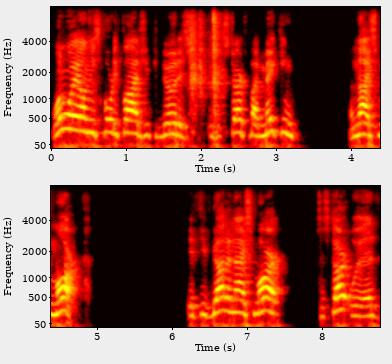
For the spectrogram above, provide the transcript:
One way on these 45s you can do it is, is it starts by making a nice mark. If you've got a nice mark to start with,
